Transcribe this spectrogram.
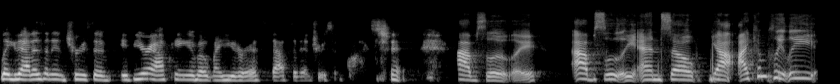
Like that is an intrusive. If you're asking about my uterus, that's an intrusive question. Absolutely. Absolutely. And so, yeah, I completely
